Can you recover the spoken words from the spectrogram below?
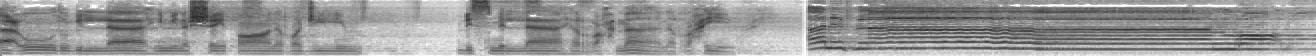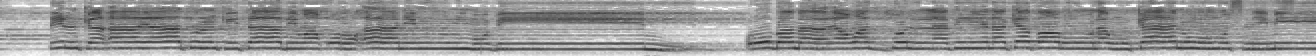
أعوذ بالله من الشيطان الرجيم. بسم الله الرحمن الرحيم. ألف لام را. تلك آيات الكتاب وقرآن مبين. ربما يود الذين كفروا لو كانوا مسلمين.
